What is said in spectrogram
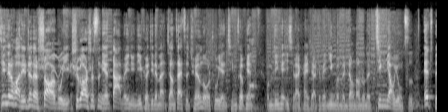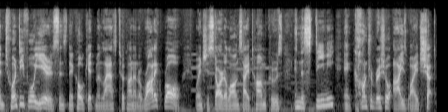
今天的话题真的少儿不宜。时隔二十四年，大美女妮可基德曼将再次全裸出演情色片。我们今天一起来看一下这篇英文文章当中的精妙用词。It's been 24 years since Nicole Kidman last took on an erotic role when she starred alongside Tom Cruise in the steamy and controversial Eyes Wide Shut.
